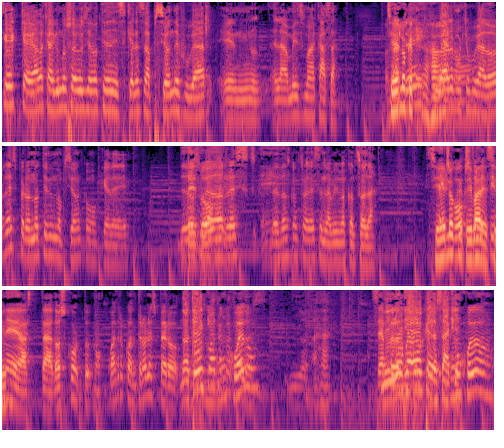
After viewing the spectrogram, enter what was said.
que cagado que algunos juegos ya no tienen ni siquiera esa opción de jugar en, en la misma casa. O Sí, es lo que- ajá. jugar No. muchos jugadores, pero no tienen opción como que de, de, De dos jugadores, de dos controles en la misma consola. Sí, es lo que te iba a decir. tiene hasta dos, con- no, cuatro controles, pero No, tienen ningún cuatro juego. Lo- Ajá. O sea, Ningún pero ni- juego que lo saque. Ningún juego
